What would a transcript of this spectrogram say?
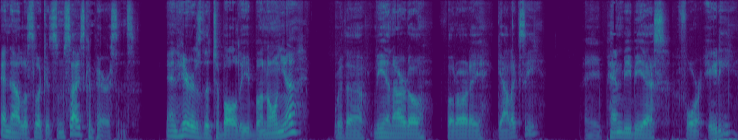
And now let's look at some size comparisons. And here's the Tebaldi Bononia with a Leonardo Furore Galaxy, a Pen BBS 480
